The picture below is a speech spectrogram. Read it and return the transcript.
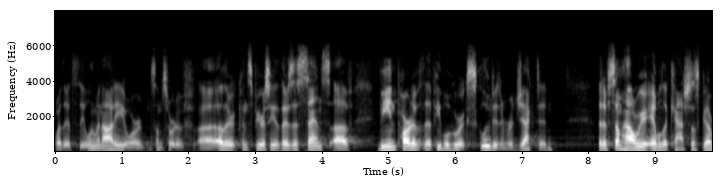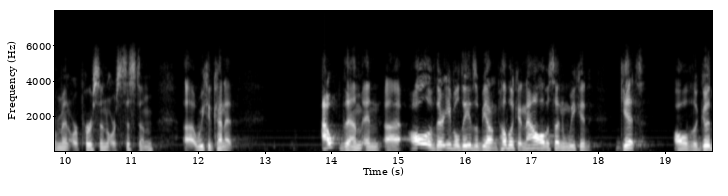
whether it's the Illuminati or some sort of uh, other conspiracy, there's a sense of being part of the people who are excluded and rejected. That if somehow we were able to catch this government or person or system, uh, we could kind of out them and uh, all of their evil deeds would be out in public, and now all of a sudden we could get all of the good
